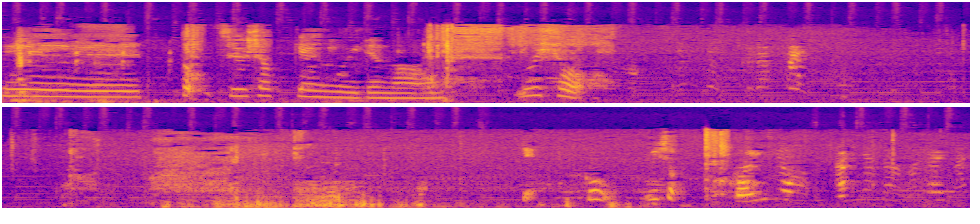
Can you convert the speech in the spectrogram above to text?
えーっと、駐車券を入れまーす。よいしょ。で、ゴー、よいしょ。ご利用ありがとうございまし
